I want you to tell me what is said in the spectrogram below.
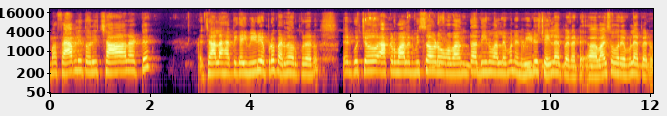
మా ఫ్యామిలీతో చాలా అంటే చాలా హ్యాపీగా ఈ వీడియో ఎప్పుడో పెడదాం అనుకున్నాను. నేను కూర్చో అక్కడ వాళ్ళని మిస్ అవ్వడం అవంతా దీనివల్ల ఏమో నేను వీడియోస్ చేయలేకపోయాను. అంటే వాయిస్ ఓవర్ ఇవ్వలేకపోయాను.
